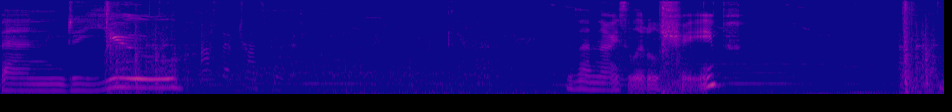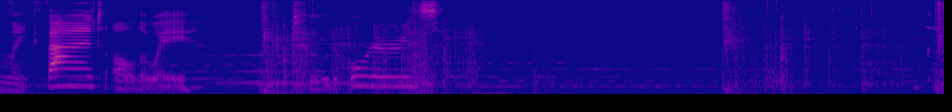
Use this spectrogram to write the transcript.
bend you With a nice little shape. Like that, all the way to the borders. Go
